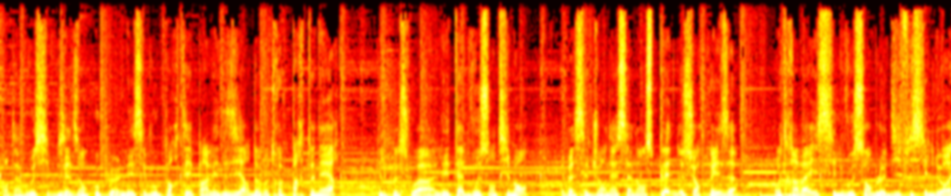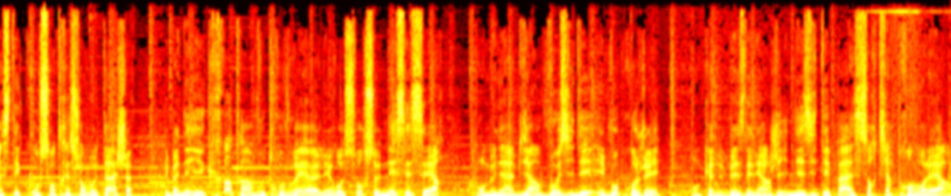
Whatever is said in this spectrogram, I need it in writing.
Quant à vous, si vous êtes en couple, laissez-vous porter par les désirs de votre partenaire. Quel que soit l'état de vos sentiments, et ben cette journée s'annonce pleine de surprises. Au travail, s'il vous semble difficile de rester concentré sur vos tâches, et ben n'ayez crainte, hein, vous trouverez euh, les ressources nécessaires pour mener à bien vos idées et vos projets. En cas de baisse d'énergie, n'hésitez pas à sortir prendre l'air.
